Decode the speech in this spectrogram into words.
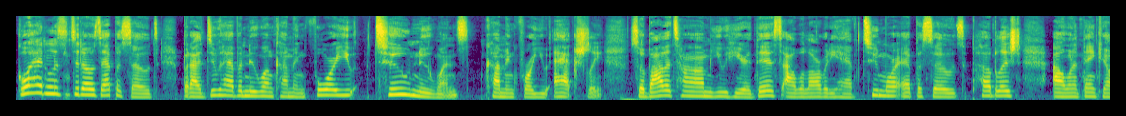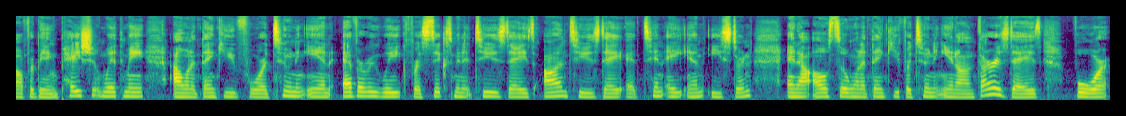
go ahead and listen to those episodes. But I do have a new one coming for you, two new ones coming for you actually. So by the time you hear this, I will already have two more episodes published. I want to thank y'all for being patient with me. I want to thank you for tuning in every week for 6 Minute Tuesdays on Tuesday at 10 a.m. Eastern. And I also want to thank you for tuning in on Thursdays for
